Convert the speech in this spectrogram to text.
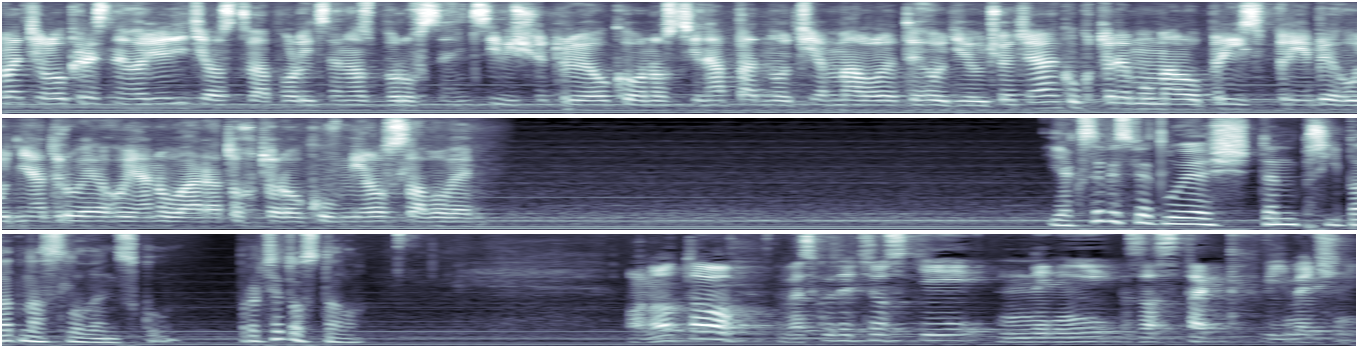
Vyšetrovateľ okresného riaditeľstva policajného zboru v Senci vyšetruje okolnosti napadnutia maloletého dievčaťa, ku ktorému malo prísť v priebehu dňa 2. januára tohto roku v Miloslavove. Jak si vysvětluješ ten případ na Slovensku? Proč se to stalo? Ono to ve skutečnosti není zas tak výjimečný.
